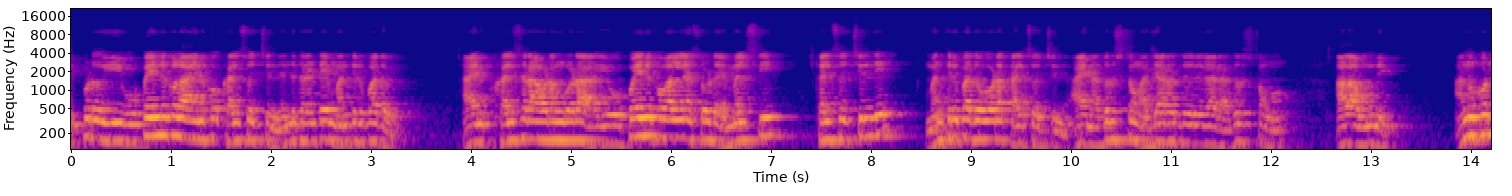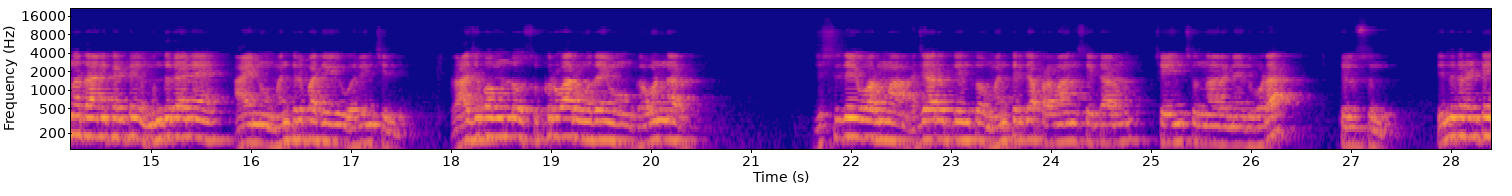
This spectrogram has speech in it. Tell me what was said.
ఇప్పుడు ఈ ఉప ఎన్నికలు ఆయనకు కలిసి వచ్చింది. ఎందుకంటే మంత్రి పదవి. ఆయనకు కలిసి రావడం కూడా ఈ ఉప ఎన్నిక వల్లనే చూడు ఎమ్మెల్సీ కలిసి వచ్చింది మంత్రి పదవి కూడా కలిసి వచ్చింది. ఆయన అదృష్టం అజారుద్దీన్ గారి అదృష్టము అలా ఉంది. అనుకున్న దానికంటే ముందుగానే ఆయన్ను మంత్రి పదవి వరించింది. రాజభవన్లో శుక్రవారం ఉదయం గవర్నర్ జిష్ణుదేవ్ వర్మ అజారుద్దీన్తో మంత్రిగా ప్రమాణ స్వీకారం చేయించున్నారనేది కూడా తెలుస్తుంది. ఎందుకంటే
